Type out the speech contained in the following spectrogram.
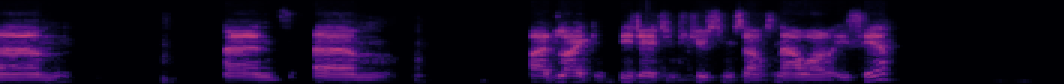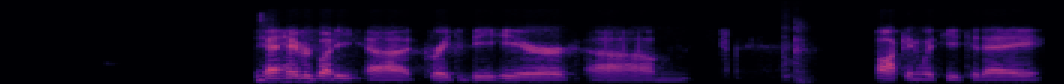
Um, and um, I'd like BJ to introduce himself now while he's here. Yeah, hey everybody, uh, great to be here. Um, talking with you today,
